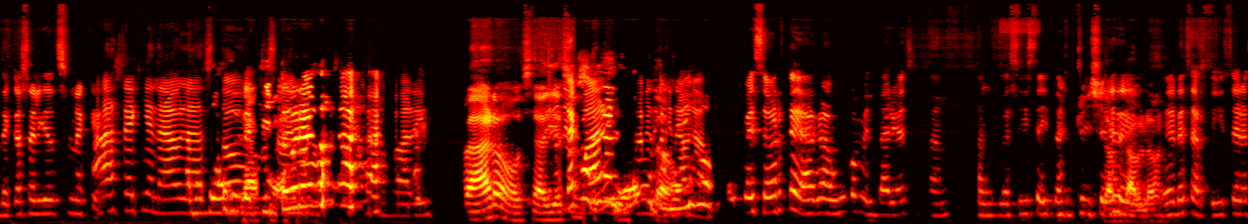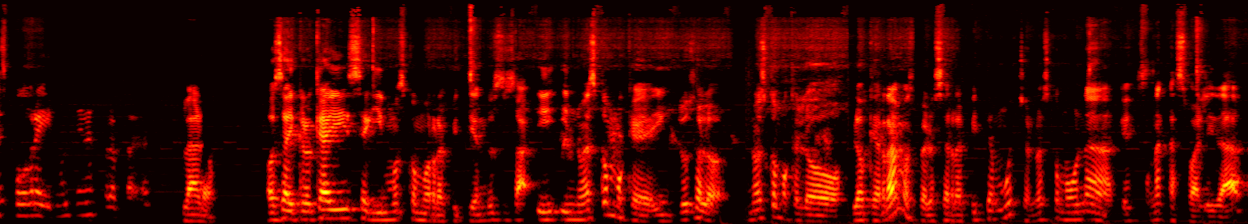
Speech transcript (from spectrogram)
de casualidad es una que... Ah, sé quién habla. De pintura. Claro, o sea, y eso es... el profesor te haga un comentario así tan, tan clasista y tan cliché eres artista, eres pobre y no tienes para pagar. Claro. O sea, y creo que ahí seguimos como repitiendo eso. O sea, y, y no es como que incluso lo, no es como que lo, lo querramos, pero se repite mucho, ¿no? Es como una, que, una casualidad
